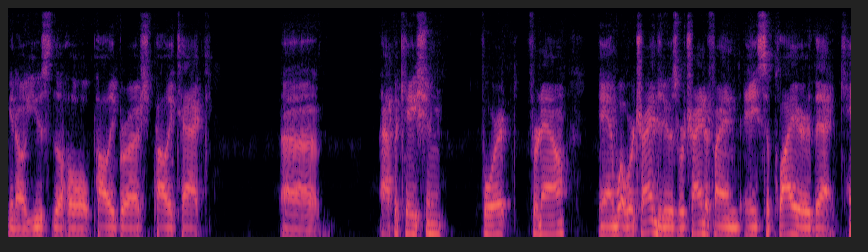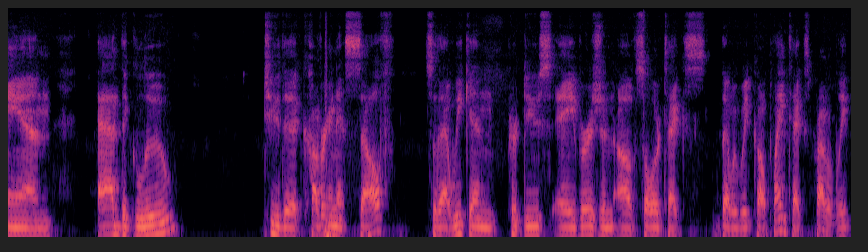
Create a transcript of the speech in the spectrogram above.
you know, use the whole polybrush, polytack uh, application for it for now. And what we're trying to do is we're trying to find a supplier that can add the glue to the covering itself so that we can produce a version of SolarTex that we would call Plaintex probably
